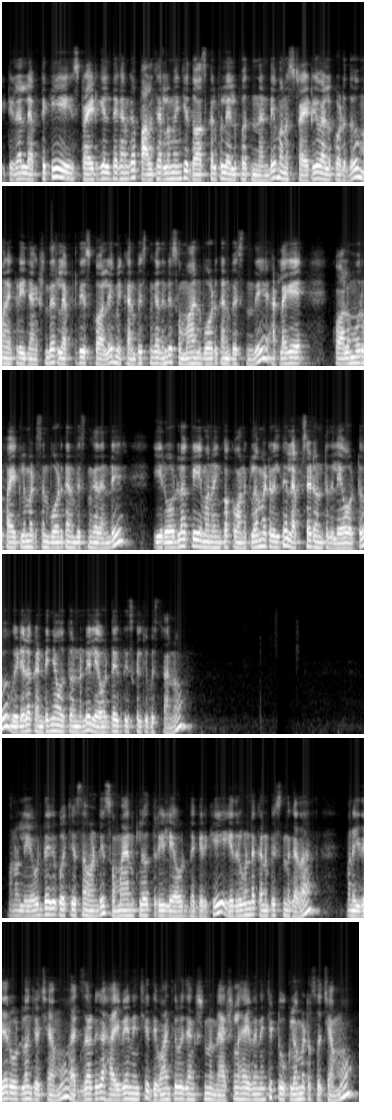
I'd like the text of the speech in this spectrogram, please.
ఇటు ఇలా లెఫ్ట్కి స్ట్రైట్కి వెళ్తే కనుక పాలచర్ల నుంచి దోసకల్పలు వెళ్ళిపోతుందండి. మనం స్ట్రైట్గా వెళ్ళకూడదు. మనం ఇక్కడ ఈ జంక్షన్ దగ్గర లెఫ్ట్ తీసుకోవాలి. మీకు కనిపిస్తుంది కదండి సుమా అని బోర్డు కనిపిస్తుంది. అట్లాగే కోలమూరు ఫైవ్ కిలోమీటర్స్ అని బోర్డు కనిపిస్తుంది కదండి. ఈ రోడ్లోకి మనం ఇంకొక వన్ కిలోమీటర్ వెళ్తే లెఫ్ట్ సైడ్ ఉంటుంది లేఅవుట్. వీడియోలో కంటిన్యూ అవుతుండండి. లేఅవుట్ దగ్గర తీసుకెళ్ళి చూపిస్తాను. మనం లేఅవుట్ దగ్గరికి వచ్చేసామండి. సుమా క్లో త్రీ లేఅవుట్ దగ్గరికి. ఎదురుగుండా కనిపిస్తుంది కదా. మనం ఇదే రోడ్లోంచి వచ్చాము. ఎగ్జాక్ట్గా హైవే నుంచి దివాంచూరు జంక్షన్ నేషనల్ హైవే నుంచి టూ కిలోమీటర్స్ వచ్చాము.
